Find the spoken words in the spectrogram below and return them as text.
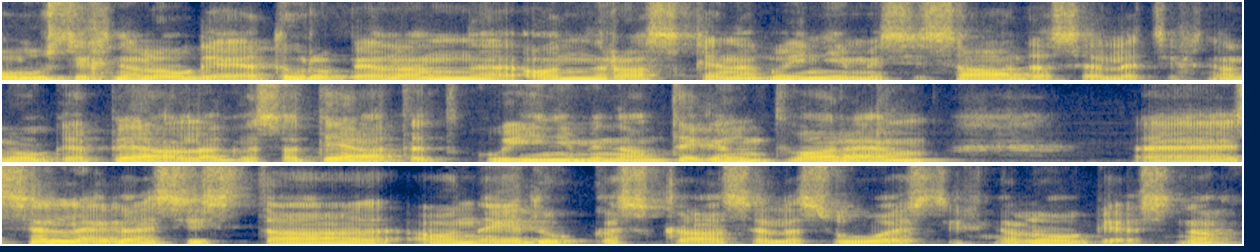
uus tehnoloogia ja turu peal on, on raske nagu inimesi saada selle tehnoloogia peale, aga sa tead, et kui inimene on tegelenud varem sellega, siis ta on edukas ka selles uues tehnoloogias, noh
